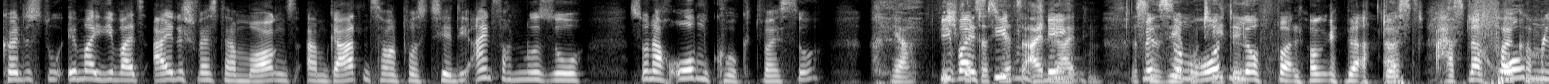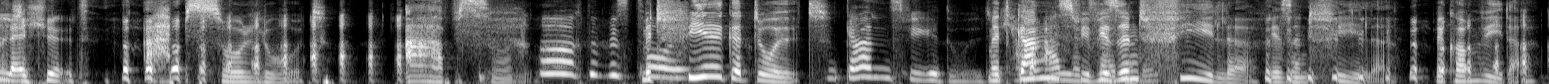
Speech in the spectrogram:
könntest du immer jeweils eine Schwester morgens am Gartenzaun postieren, die einfach nur so, so nach oben guckt, weißt du? Ja, Wie ich bei das jetzt Stephen King, einleiten. Das ist mit eine sehr so einem roten Idee. Luftballon in der Hand. Du hast- hast nach vollkommen oben recht. lächelt. Absolut. Absolut. Ach, du bist toll. Mit viel Geduld. ganz viel Geduld. Mit Ich ganz viel. Wir sind viele. Wir sind viele. Wir kommen wieder.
